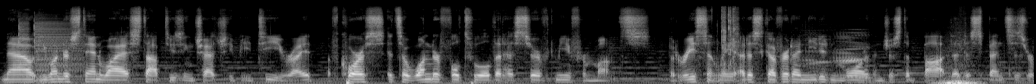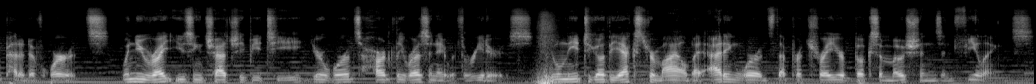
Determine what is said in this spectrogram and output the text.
Now, you understand why I stopped using ChatGPT, right? Of course, it's a wonderful tool that has served me for months. But recently, I discovered I needed more than just a bot that dispenses repetitive words. When you write using ChatGPT, your words hardly resonate with readers. You'll need to go the extra mile by adding words that portray your book's emotions and feelings.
